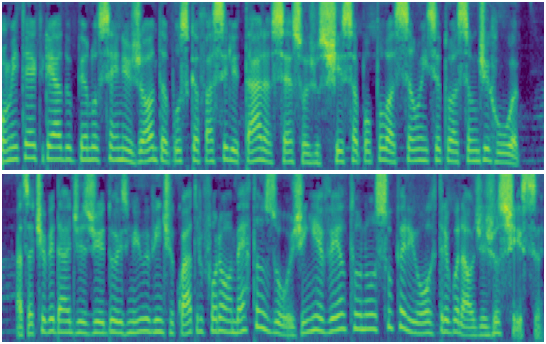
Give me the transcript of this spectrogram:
comitê criado pelo CNJ busca facilitar acesso à justiça à população em situação de rua. As atividades de 2024 foram abertas hoje em evento no Superior Tribunal de Justiça.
